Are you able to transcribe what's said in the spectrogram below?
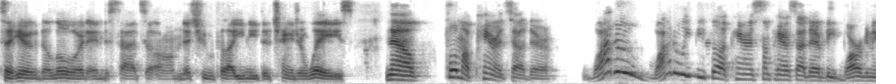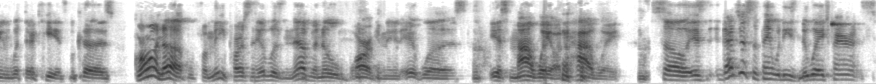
to hear the Lord and decide to um, that you feel like you need to change your ways. Now, for my parents out there, why do why do we feel like parents? Some parents out there be bargaining with their kids because growing up, for me personally, it was never no bargaining. It was it's my way or the highway. So is that just the thing with these new age parents?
